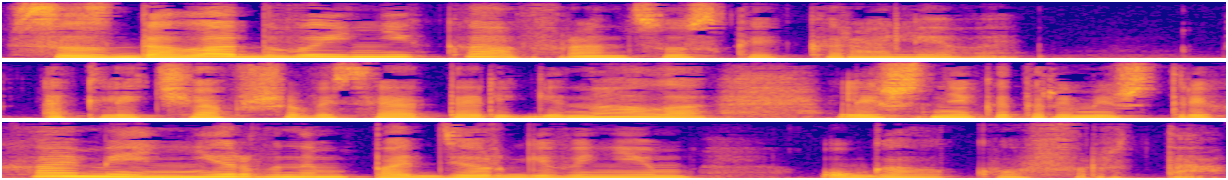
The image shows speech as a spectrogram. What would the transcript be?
создала двойника французской королевы, отличавшегося от оригинала лишь некоторыми штрихами и нервным подергиванием уголков рта.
